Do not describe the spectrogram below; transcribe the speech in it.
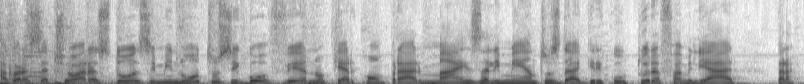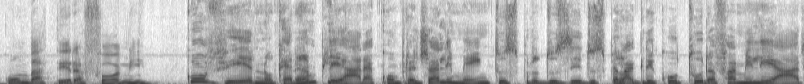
Agora 7 horas 12 minutos e governo quer comprar mais alimentos da agricultura familiar para combater a fome. Governo quer ampliar a compra de alimentos produzidos pela agricultura familiar.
